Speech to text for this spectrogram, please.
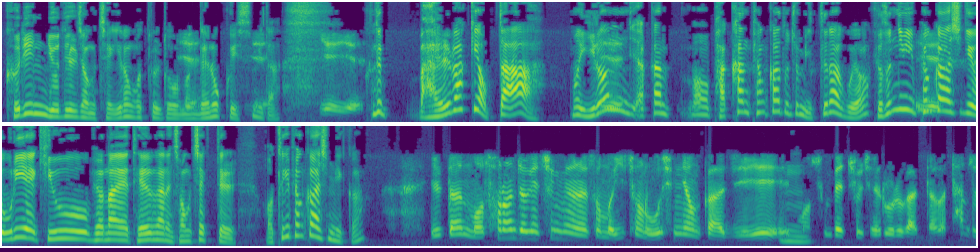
그린 뉴딜 정책 이런 것들도 막 예. 내놓고 있습니다. 예, 예. 근데 말밖에 없다. 뭐 이런 약간 뭐 박한 평가도 좀 있더라고요. 교수님이 예. 평가하시기에 우리의 기후 변화에 대응하는 정책들 어떻게 평가하십니까? 일단 뭐 선언적인 측면에서 뭐 2050년까지 음. 뭐 순배출 제로를 갖다가 탄소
